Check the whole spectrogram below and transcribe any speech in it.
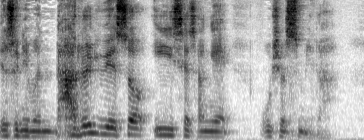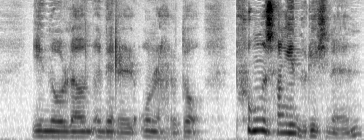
예수님은 나를 위해서 이 세상에 오셨습니다. 이 놀라운 은혜를 오늘 하루도 풍성히 누리시는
